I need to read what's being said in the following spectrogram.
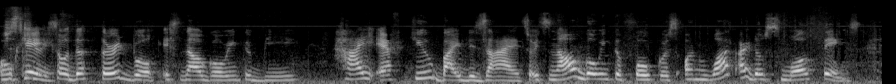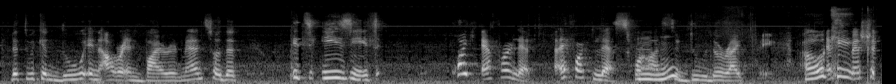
okay, so the third book is now going to be high FQ by design. So it's now going to focus on what are those small things that we can do in our environment so that it's easy, it's quite effortless, effortless for mm-hmm. us to do the right thing. Okay. Especially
